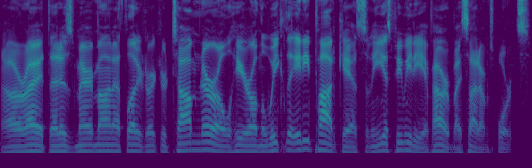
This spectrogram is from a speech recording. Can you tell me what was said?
All right. That is Mariemont Athletic Director Tom Nerl here on the Weekly AD podcast on ESP Media, powered by Sidearm Sports.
